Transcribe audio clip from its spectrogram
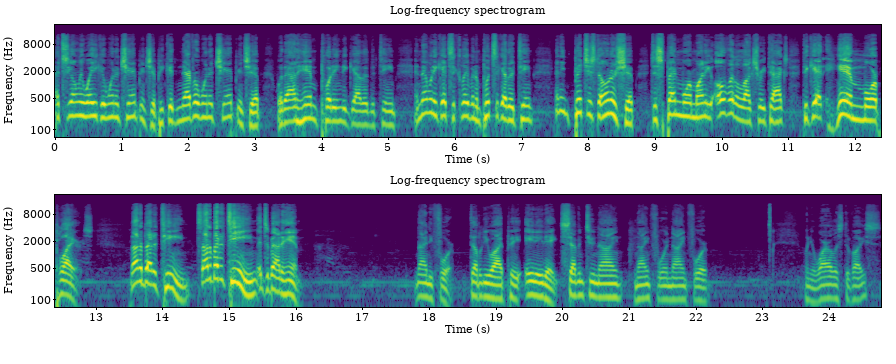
That's the only way he could win a championship. He could never win a championship without him putting together the team. And then when he gets to Cleveland and puts together a team, then he bitches to ownership to spend more money over the luxury tax to get him more players. Not about a team. It's not about a team. It's about him. 94 WIP 888-729-9494 on your wireless device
